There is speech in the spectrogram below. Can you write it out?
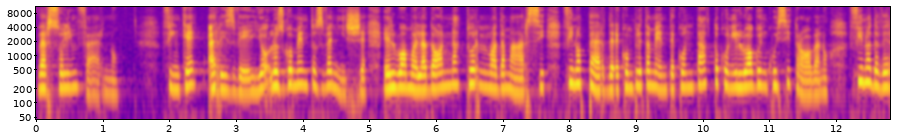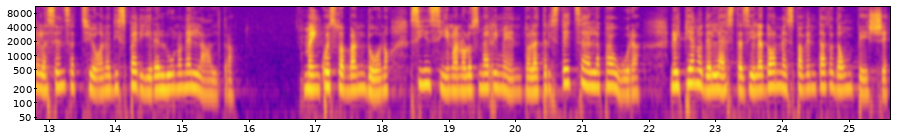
verso l'inferno finché al risveglio lo sgomento svanisce e l'uomo e la donna tornano ad amarsi fino a perdere completamente contatto con il luogo in cui si trovano, fino ad avere la sensazione di sparire l'uno nell'altra. Ma in questo abbandono si insinuano lo smarrimento, la tristezza e la paura. Nel pieno dell'estasi la donna è spaventata da un pesce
